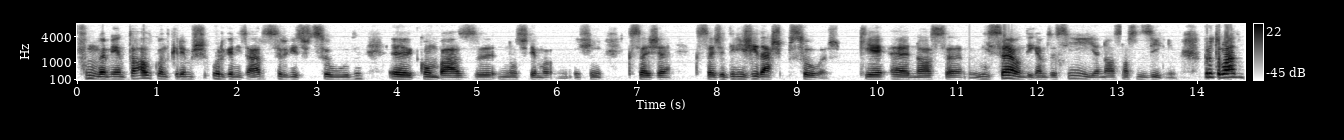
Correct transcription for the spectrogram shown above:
fundamental quando queremos organizar serviços de saúde eh, com base num sistema, enfim, que seja, que seja dirigido às pessoas que é a nossa missão, digamos assim, e a nossa, nosso desígnio. Por outro lado,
